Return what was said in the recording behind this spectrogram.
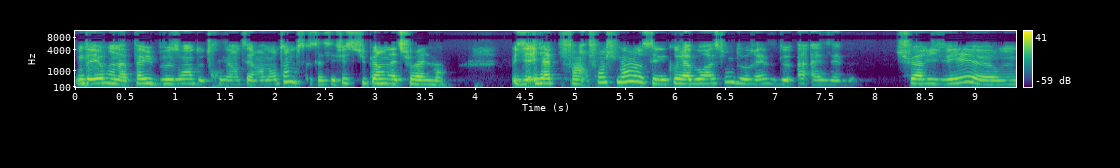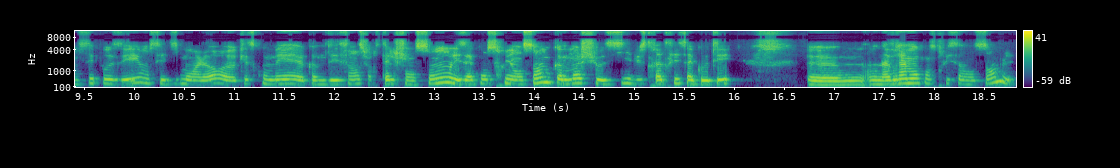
D'ailleurs, on n'a pas eu besoin de trouver un terrain d'entente parce que ça s'est fait super naturellement. Franchement, c'est une collaboration de rêve de A à Z. Je suis arrivée, euh, on s'est posé, on s'est dit bon alors euh, qu'est-ce qu'on met comme dessin sur telle chanson? On les a construits ensemble. Comme moi je suis aussi illustratrice à côté, euh, on a vraiment construit ça ensemble.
